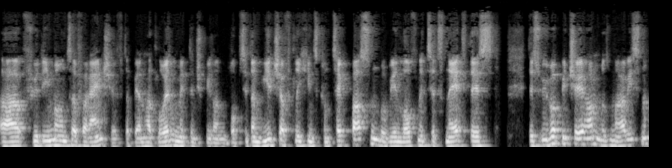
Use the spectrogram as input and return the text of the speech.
äh, führt immer unser Vereinschef, der Bernhard Leudl mit den Spielern. Ob sie dann wirtschaftlich ins Konzept passen, wo wir in Lofnitz jetzt nicht das, das Überbudget haben, muss man auch wissen,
